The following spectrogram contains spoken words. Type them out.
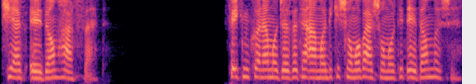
کی از اعدام حرف زد فکر می‌کنم مجازات اعمالی که شما برشمردید اعدام باشه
